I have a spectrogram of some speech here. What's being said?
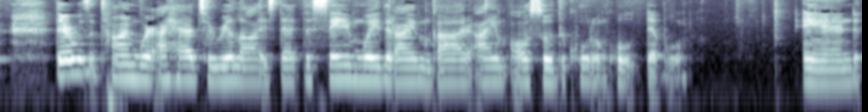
there was a time where I had to realize that the same way that I am God, I am also the quote unquote devil. And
